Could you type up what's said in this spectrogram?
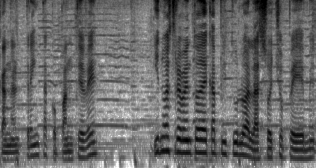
Canal 30 Copan TV y nuestro evento de capítulo a las 8 pm.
